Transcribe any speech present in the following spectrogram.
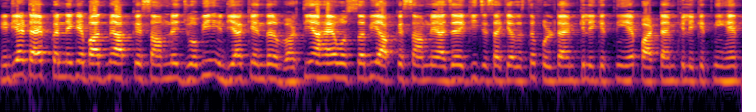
इंडिया टाइप करने के बाद में आपके सामने जो भी इंडिया के अंदर भर्तियाँ हैं, वो सभी आपके सामने आ जाएगी। जैसा कि आप देखते फुल टाइम के लिए कितनी है पार्ट टाइम के लिए कितनी है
